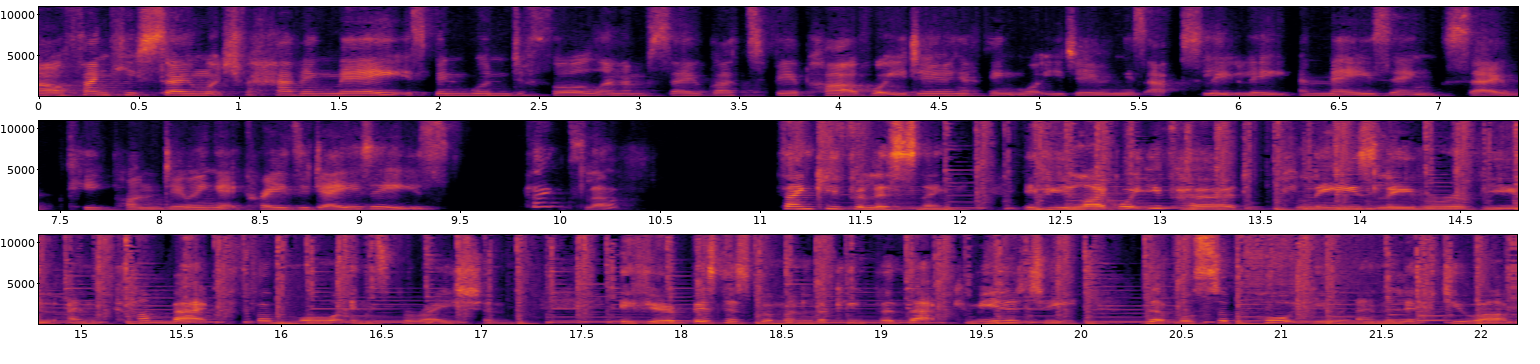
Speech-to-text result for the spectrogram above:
Oh, thank you so much for having me. It's been wonderful, and I'm so glad to be a part of what you're doing. I think what you're doing is absolutely amazing. So keep on doing it, Crazy Daisies. Thanks, love. Thank you for listening. If you like what you've heard, please leave a review and come back for more inspiration. If you're a businesswoman looking for that community that will support you and lift you up,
